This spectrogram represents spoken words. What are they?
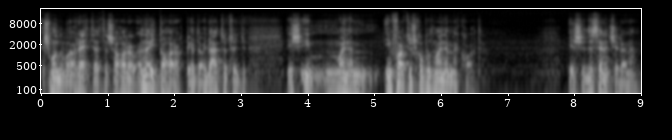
és mondom, a rettetes a harag, na itt a harag példa, hogy látod, hogy és majdnem infarktus kapott, majdnem meghalt. És, de szerencsére nem.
